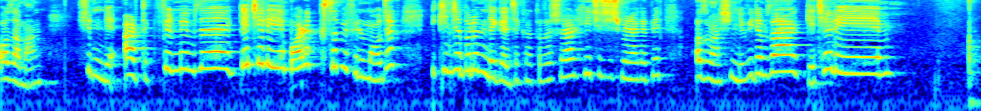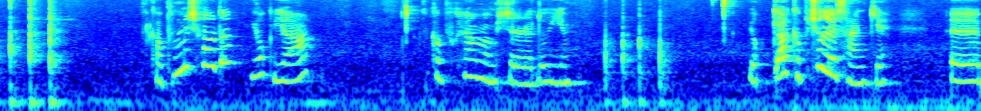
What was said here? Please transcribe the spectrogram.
O zaman şimdi artık filmimize geçelim. Bu arada kısa bir film olacak. İkinci bölüm de gelecek arkadaşlar. Hiç hiç, hiç merak etmeyin. O zaman şimdi videomuza geçelim. Kapı mı çaldı? Yok ya. Kapı çalmamıştır herhalde uyuyayım. Yok ya kapı çalıyor sanki. Ee,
